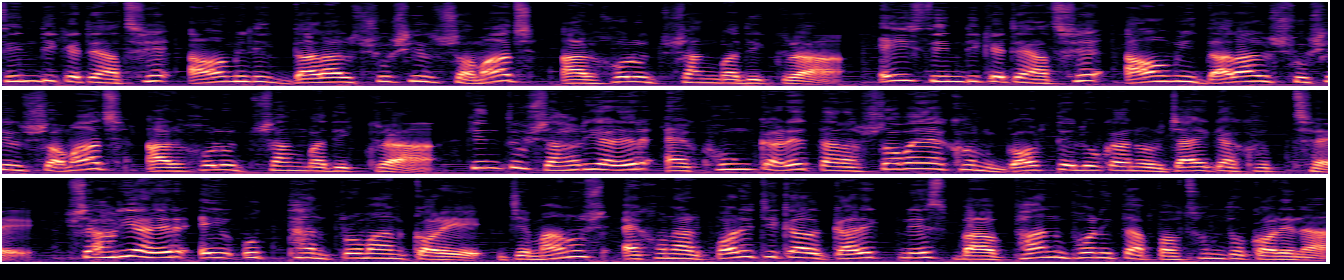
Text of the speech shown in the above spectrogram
সিন্ডিকেটে আছে আওয়ামী লীগ, দালাল, সুশীল সমাজ আর হলুদ সাংবাদিকরা। এই সিন্ডিকেটে আছে আওয়ামী দালাল, সুশীল সমাজ আর হলুদ সাংবাদিকরা। কিন্তু শাহরিয়ারের এক হুঙ্কারে তারা সবাই এখন গর্তে লুকানোর জায়গা খুঁজছে। শাহরিয়ারের এই উত্থান প্রমাণ করে যে মানুষ এখন আর পলিটিক্যাল কারেক্টনেস বা ভানভনিতা পছন্দ করে না।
